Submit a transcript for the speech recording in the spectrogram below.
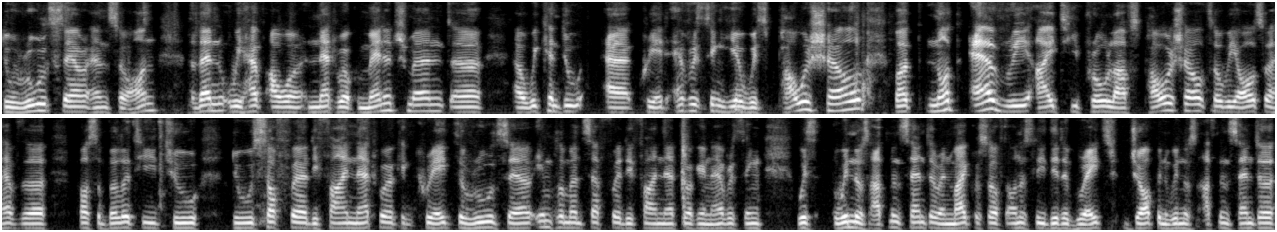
do rules there and so on. Then we have our network management. Uh, uh, we can do uh, create everything here with PowerShell, but not every IT pro loves PowerShell. So we also have the possibility to do software defined networking, create the rules there, implement software defined networking and everything with Windows Admin Center. And Microsoft honestly did a great job in Windows Admin Center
